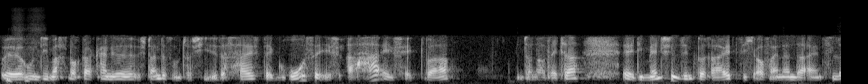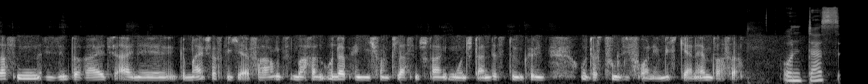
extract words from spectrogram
Äh, und die machen noch gar keine Standesunterschiede. Das heißt, der große Aha-Effekt war, Donnerwetter. Äh, die Menschen sind bereit, sich aufeinander einzulassen. Sie sind bereit, eine gemeinschaftliche Erfahrung zu machen, unabhängig von Klassenschranken und Standesdünkeln. Und das tun sie vornehmlich gerne im Wasser. Und das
